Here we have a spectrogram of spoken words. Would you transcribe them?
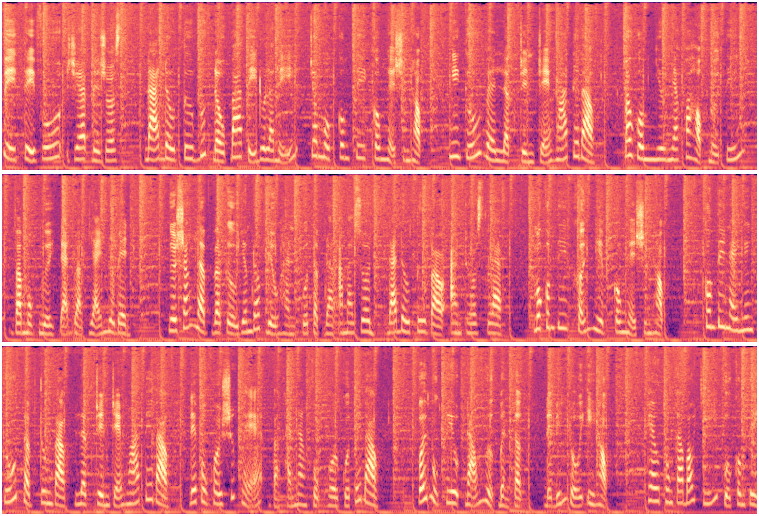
Vị, tỷ phú Jeff Bezos đã đầu tư bước đầu 3 tỷ đô la Mỹ cho một công ty công nghệ sinh học nghiên cứu về lập trình trẻ hóa tế bào, bao gồm nhiều nhà khoa học nổi tiếng và một người đã đoạt giải Nobel. Người sáng lập và cựu giám đốc điều hành của tập đoàn Amazon đã đầu tư vào Anthos Lab, một công ty khởi nghiệp công nghệ sinh học. Công ty này nghiên cứu tập trung vào lập trình trẻ hóa tế bào để phục hồi sức khỏe và khả năng phục hồi của tế bào, với mục tiêu đảo ngược bệnh tật để biến đổi y học, theo thông cáo báo chí của công ty.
